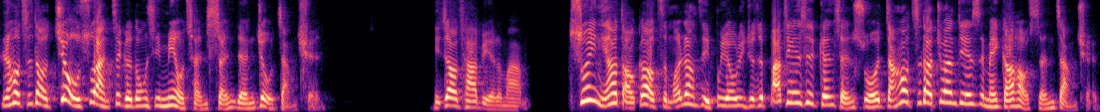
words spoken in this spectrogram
然后知道就算这个东西没有成，神仍旧掌权。你知道差别了吗？所以你要祷告，怎么让自己不忧虑？就是把这件事跟神说，然后知道就算这件事没搞好，神掌权，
